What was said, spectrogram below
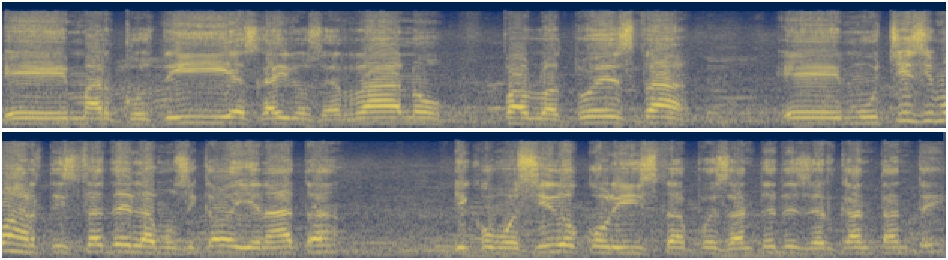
eh, Marcos Díaz, Jairo Serrano, Pablo Atuesta, eh, muchísimos artistas de la música vallenata. Y como he sido corista, pues antes de ser cantante,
